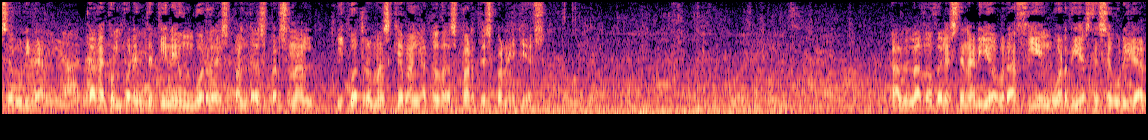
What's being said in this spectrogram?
Seguridad. Cada componente tiene un guardaespaldas personal y cuatro más que van a todas partes con ellos. Al lado del escenario habrá 100 guardias de seguridad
